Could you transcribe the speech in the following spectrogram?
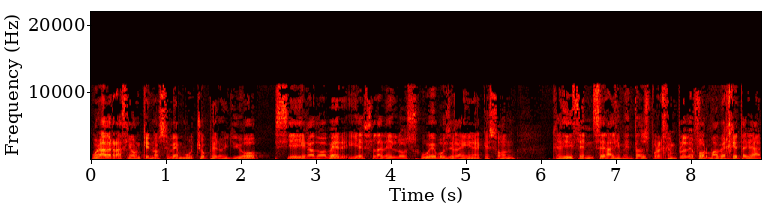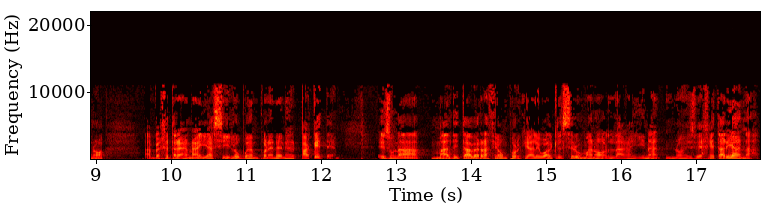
una aberración que no se ve mucho, pero yo sí he llegado a ver, y es la de los huevos de gallina que son, que dicen ser alimentados, por ejemplo, de forma vegetariana, vegetariana y así lo pueden poner en el paquete. Es una maldita aberración porque al igual que el ser humano, la gallina no es vegetariana.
